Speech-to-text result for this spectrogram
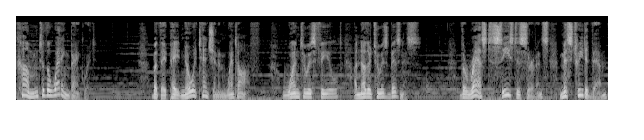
Come to the wedding banquet. But they paid no attention and went off, one to his field, another to his business. The rest seized his servants, mistreated them,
